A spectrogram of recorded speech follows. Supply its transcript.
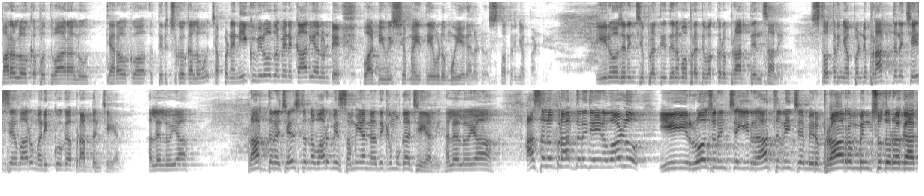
పరలోకపు ద్వారాలు తెరవకో తెరుచుకోగలవు. చెప్పండి నీకు విరోధమైన కార్యాలుంటే వాటి విషయమై దేవుడు మూయగలడు. స్తోత్రం చెప్పండి. ఈ రోజు నుంచి ప్రతిదినము ప్రతి ఒక్కరూ ప్రార్థించాలి. స్తోత్రం చెప్పండి ప్రార్థన చేసేవారు మరి ఎక్కువగా ప్రార్థన చేయాలి. హలో ప్రార్థన చేస్తున్న వారు మీ సమయాన్ని అధికముగా చేయాలి. హలో అసలు ప్రార్థన చేయని వాళ్ళు ఈ రోజు నుంచే ఈ రాత్రి నుంచే మీరు ప్రారంభించుదురుగాక.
